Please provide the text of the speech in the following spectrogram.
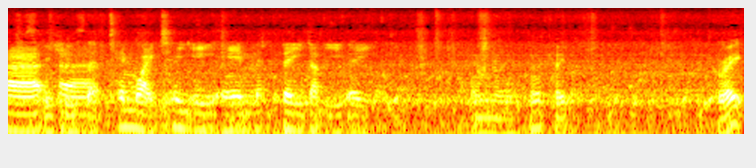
Uh, species uh, that? Tembwe, T E M B W E. Anyway, okay. Great.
